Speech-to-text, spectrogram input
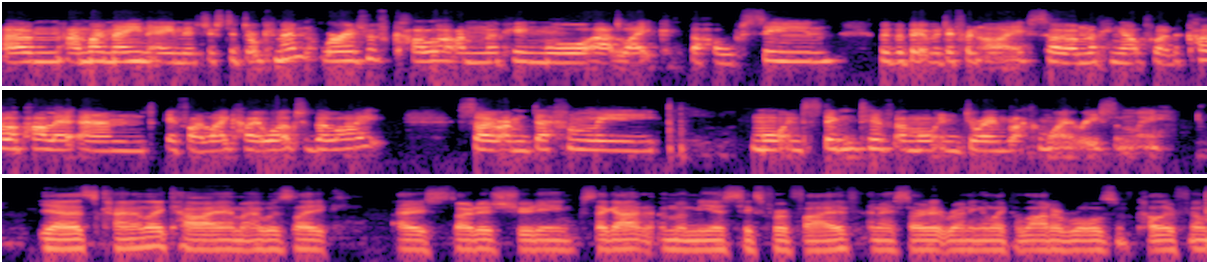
Um, and my main aim is just to document. Whereas with color, I'm looking more at like the whole scene with a bit of a different eye. So I'm looking out for like, the color palette and if I like how it works with the light. So I'm definitely more instinctive and more enjoying black and white recently. Yeah, that's kind of like how I am. I was like, I started shooting because I got a Mamiya 645 and I started running like a lot of rolls of color film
